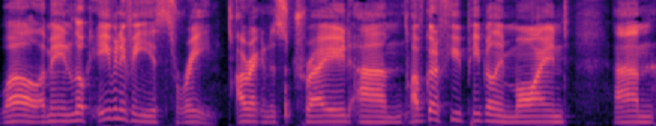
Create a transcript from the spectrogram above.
Well, I mean, look, even if he is three, I reckon it's a trade. Um, I've got a few people in mind, um,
